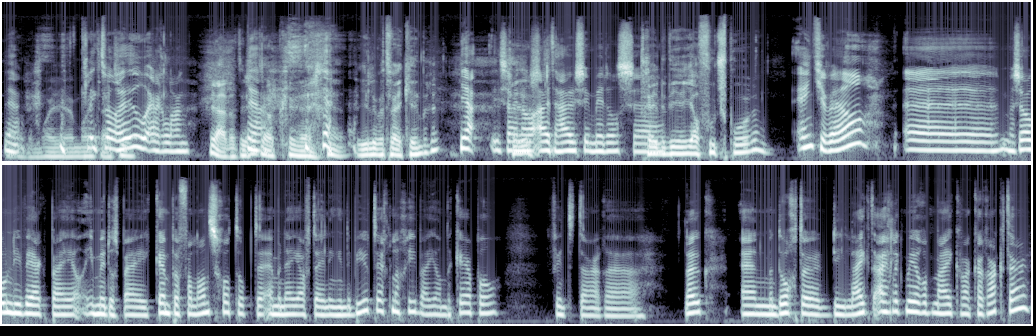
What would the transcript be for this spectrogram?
Ja. Klinkt wel heel erg lang. Ja, dat is ja. het ook. Jullie hebben twee kinderen. Ja, die zijn al uit huis inmiddels. Treden die in jouw voetsporen? Eentje wel. mijn zoon die werkt bij, inmiddels bij Kemper van Landschot op de M&A-afdeling in de biotechnologie bij Jan de Kerpel. Vindt het daar leuk. En mijn dochter, die lijkt eigenlijk meer op mij qua karakter.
